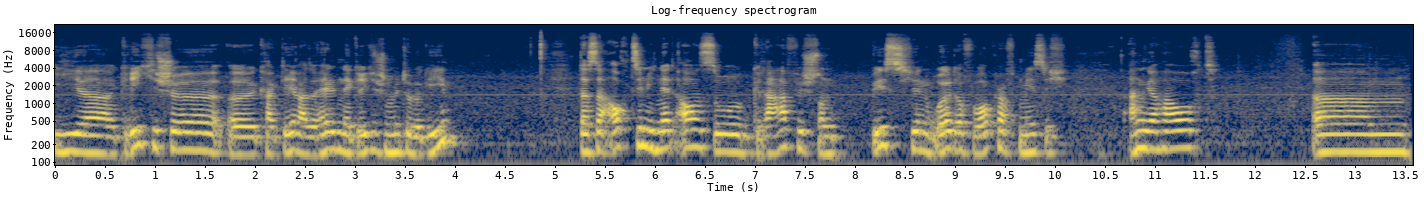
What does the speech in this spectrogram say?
ihr griechische äh, Charaktere, also Helden der griechischen Mythologie. Das sah auch ziemlich nett aus, so grafisch so ein bisschen World of Warcraft mäßig angehaucht. Ähm,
